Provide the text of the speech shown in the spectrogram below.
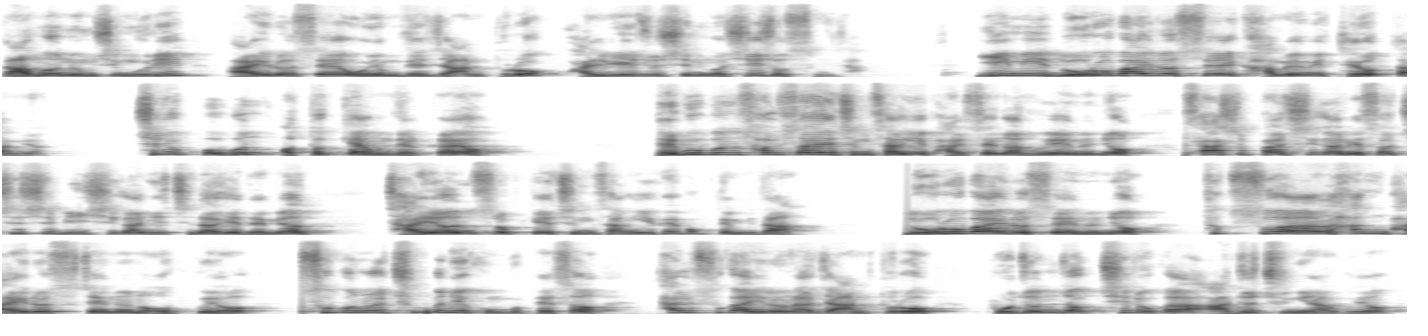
남은 음식물이 바이러스에 오염되지 않도록 관리해 주시는 것이 좋습니다. 이미 노로바이러스에 감염이 되었다면 치료법은 어떻게 하면 될까요? 대부분 설사의 증상이 발생한 후에는요, 48시간에서 72시간이 지나게 되면 자연스럽게 증상이 회복됩니다. 노로바이러스에는요, 특수한 한 바이러스제는 없고요, 수분을 충분히 공급해서 탈수가 일어나지 않도록 보존적 치료가 아주 중요하고요.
